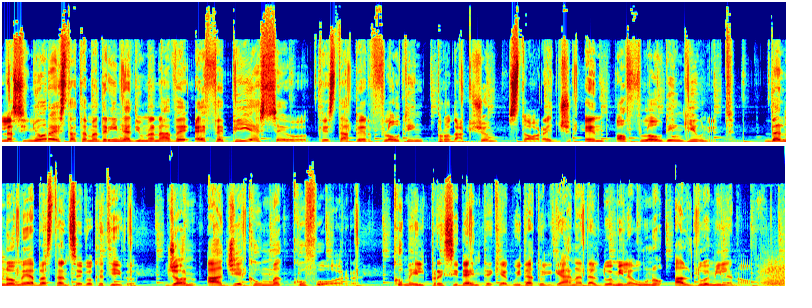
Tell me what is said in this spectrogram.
La signora è stata madrina di una nave FPSO che sta per Floating Production, Storage and Offloading Unit, dal nome abbastanza evocativo, John Agiekum Kufuor, come il presidente che ha guidato il Ghana dal 2001 al 2009.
